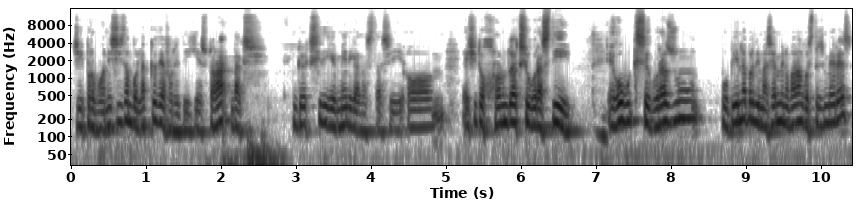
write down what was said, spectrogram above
και οι προπονήσεις ήταν πολλά πιο διαφορετικές. Τώρα, εντάξει, είναι πιο εξειδικευμένη η κατάσταση. Ο, έχει το χρόνο του να ξεκουραστεί. Εγώ που ξεκουράζουν, που πήγαινα προετοιμασία με την ομάδα 23 μέρες,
